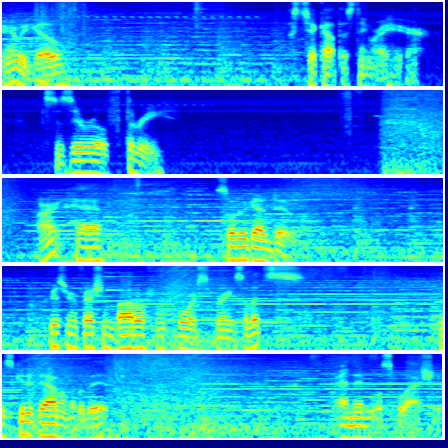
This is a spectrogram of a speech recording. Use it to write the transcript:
There we go. Let's check out this thing right here. It's a zero of three. Alright, half. So what do we gotta do? Crisp refreshing bottle from Forest Spring. So let's let's get it down a little bit. And then we'll splash it.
